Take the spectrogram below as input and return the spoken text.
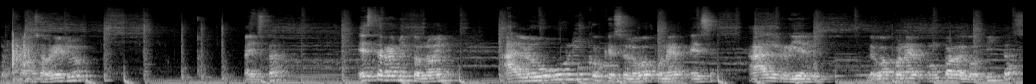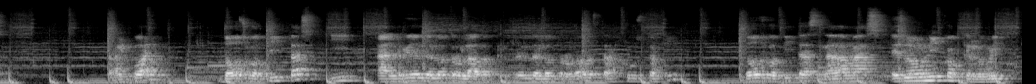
Vamos a abrirlo. Ahí está. Este Remington Oil, a lo único que se lo voy a poner es al riel. Le voy a poner un par de gotitas, tal cual, dos gotitas y al riel del otro lado. El riel del otro lado está justo aquí. Dos gotitas nada más. Es lo único que lubrico.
